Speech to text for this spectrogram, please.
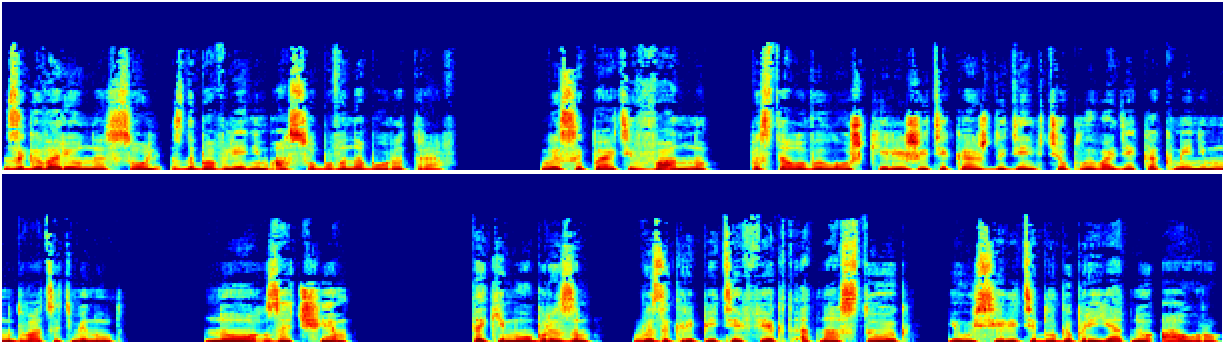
Заговоренная соль с добавлением особого набора трав. Высыпайте в ванну, по столовой ложке и лежите каждый день в теплой воде как минимум 20 минут. Но зачем? Таким образом, вы закрепите эффект от настоек и усилите благоприятную ауру.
